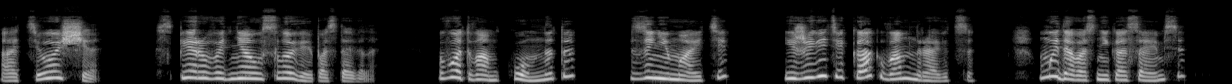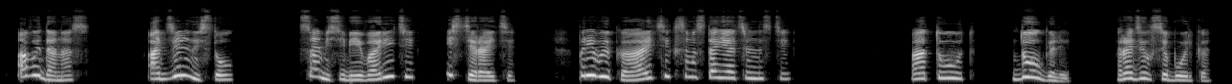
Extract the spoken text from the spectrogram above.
А теща с первого дня условия поставила. Вот вам комната, занимайте и живите, как вам нравится. Мы до вас не касаемся, а вы до нас. Отдельный стол. Сами себе и варите, и стирайте. Привыкайте к самостоятельности. А тут долго ли родился Борька?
